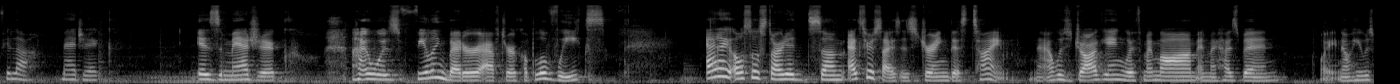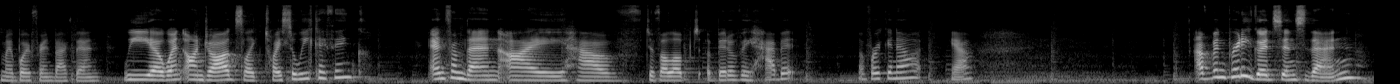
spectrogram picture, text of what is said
Fila, magic is magic. I was feeling better after a couple of weeks. And I also started some exercises during this time. Now, I was jogging with my mom and my husband. Wait, no, he was my boyfriend back then. We uh, went on jogs like twice a week, I think. And from then, I have developed a bit of a habit of working out. Yeah. I've been pretty good since then,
